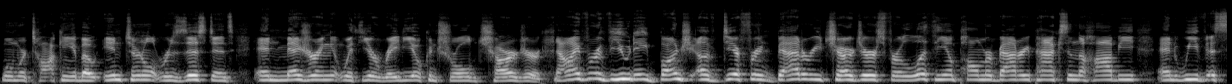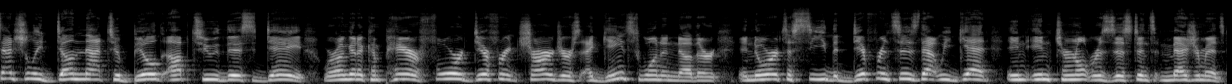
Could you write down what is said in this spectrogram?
when we're talking about internal resistance and measuring it with your radio controlled charger. Now I've reviewed a bunch of different battery chargers for lithium polymer battery packs in the hobby and we've essentially done that to build up to this this day where I'm going to compare four different chargers against one another in order to see the differences that we get in internal resistance measurements.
